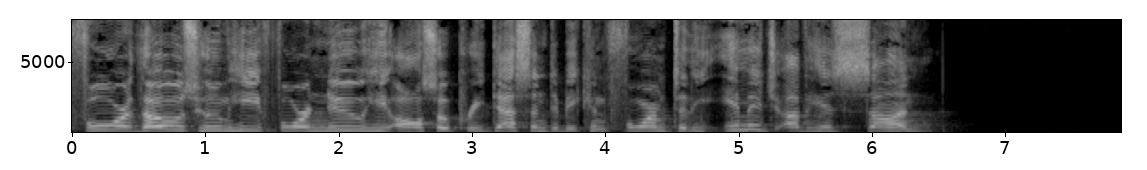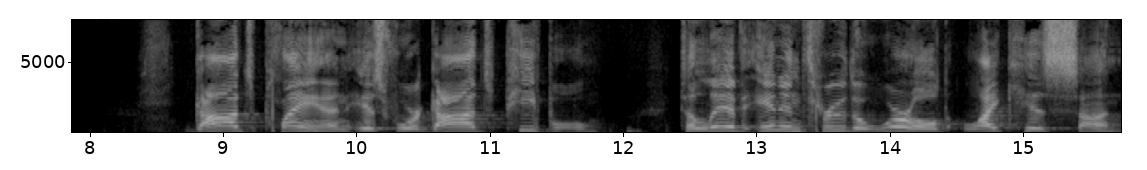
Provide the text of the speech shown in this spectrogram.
For those whom he foreknew, he also predestined to be conformed to the image of his Son. God's plan is for God's people to live in and through the world like his Son.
